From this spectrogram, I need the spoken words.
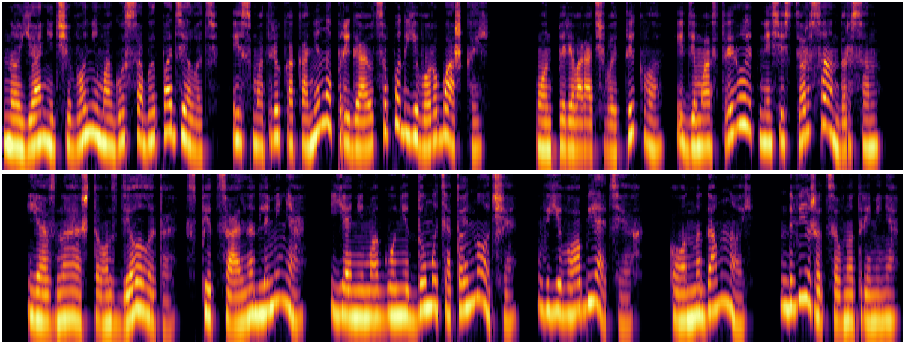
Но я ничего не могу с собой поделать и смотрю, как они напрягаются под его рубашкой. Он переворачивает тыкву и демонстрирует мне сестер Сандерсон, я знаю, что он сделал это специально для меня. Я не могу не думать о той ночи, в его объятиях. Он надо мной, движется внутри меня.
